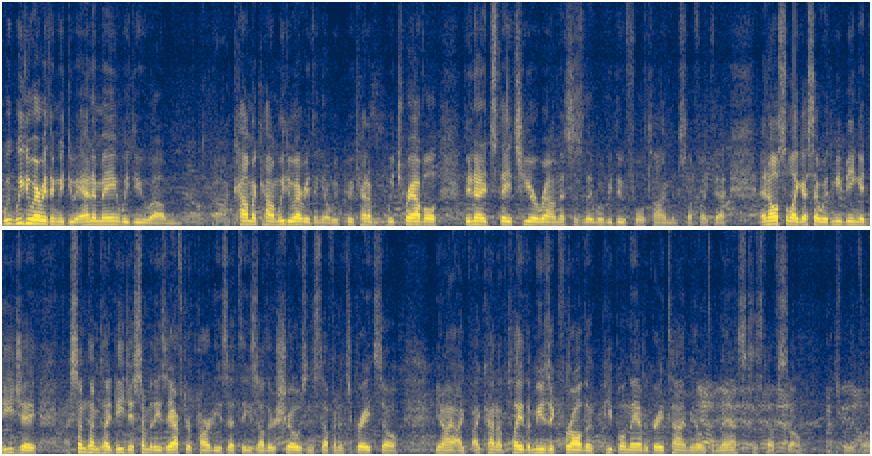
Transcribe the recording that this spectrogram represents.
we, we do everything. We do anime. We do um, uh, Comic Con. We do everything. You know, we, we kind of we travel the United States year round. This is what we do full time and stuff like that. And also, like I said, with me being a DJ, sometimes I DJ some of these after parties at these other shows and stuff, and it's great. So, you know, I, I kind of play the music for all the people, and they have a great time. You know, with the masks and stuff. So it's really fun.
